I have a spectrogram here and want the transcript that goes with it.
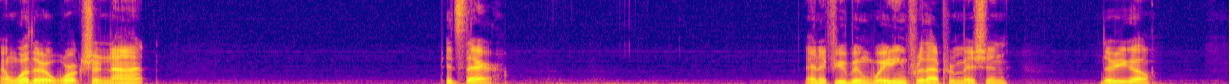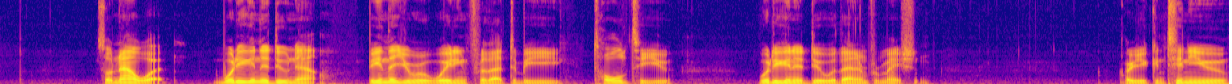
And whether it works or not, it's there. And if you've been waiting for that permission, there you go. So now what? What are you going to do now? Being that you were waiting for that to be told to you, what are you going to do with that information? Are you continue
